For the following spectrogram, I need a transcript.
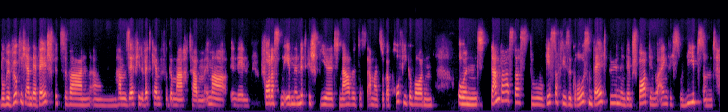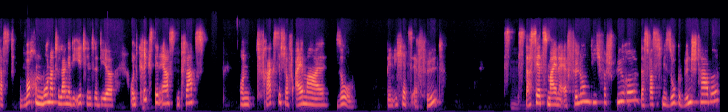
wo wir wirklich an der Weltspitze waren, ähm, haben sehr viele Wettkämpfe gemacht, haben immer in den vordersten Ebenen mitgespielt. Navid ist damals sogar Profi geworden. Und dann war es das, du gehst auf diese großen Weltbühnen in dem Sport, den du eigentlich so liebst und hast Wochen, monatelange Diät hinter dir und kriegst den ersten Platz und fragst dich auf einmal, so, bin ich jetzt erfüllt? Ist, hm. ist das jetzt meine Erfüllung, die ich verspüre? Das, was ich mir so gewünscht habe?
